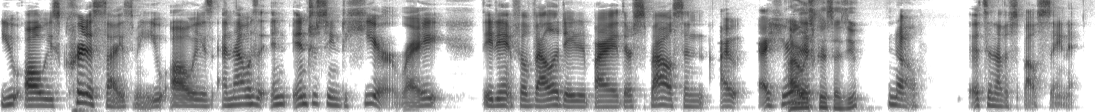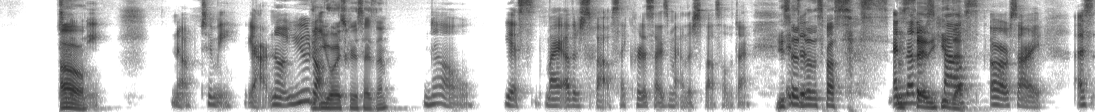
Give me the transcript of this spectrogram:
"You always criticize me. You always," and that was in- interesting to hear. Right? They didn't feel validated by their spouse, and I I hear I always criticize you. no, it's another spouse saying it. To Oh. me. No, to me. Yeah. No, you don't. you always criticize them? no. Yes, my other spouse. I criticize my other spouse all the time You said a- another spouse. another said he that. spouse or sorry as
